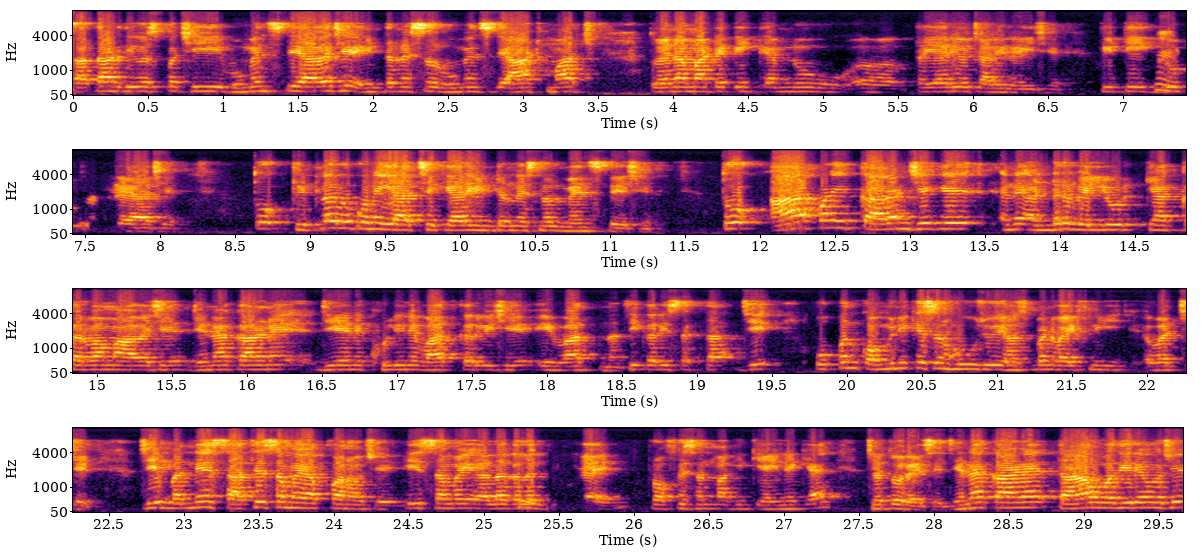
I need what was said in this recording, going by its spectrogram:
સાત આઠ દિવસ પછી વુમેન્સ ડે આવે છે ઇન્ટરનેશનલ વુમેન્સ ડે આઠ માર્ચ. તો એના માટે કંઈક એમનું તૈયારીઓ ચાલી રહી છે. પીટી ગ્રુપ રહ્યા છે. તો કેટલા લોકોને યાદ છે ક્યારે ઇન્ટરનેશનલ મેન્સ ડે છે? તો આ પણ એક કારણ છે કે એને અંડર વેલ્યુડ ક્યાંક કરવામાં આવે છે. જેના કારણે જે એને ખુલીને વાત કરવી છે એ વાત નથી કરી શકતા. જે ઓપન કોમ્યુનિકેશન હોવું જોઈએ હસબન્ડ વાઈફની વચ્ચે. જે બંને સાથે સમય આપવાનો છે, એ સમય અલગ અલગ જગ્યાએ પ્રોફેશનમાં કે ક્યાંય ને ક્યાંય જતો રહે છે. જેના કારણે તણાવ વધી રહ્યો છે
